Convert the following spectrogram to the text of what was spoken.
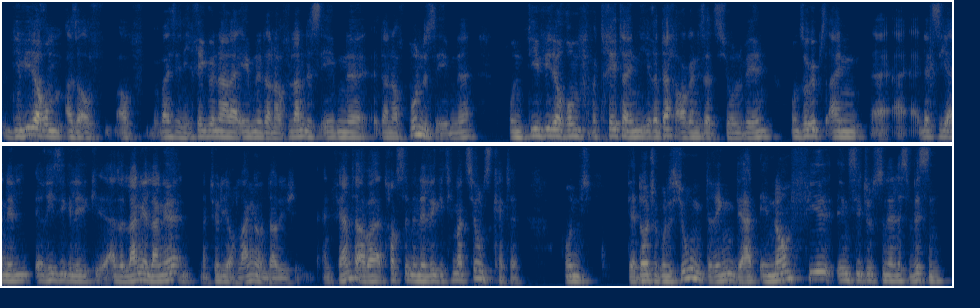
die wiederum, also auf, auf, weiß ich nicht, regionaler Ebene, dann auf Landesebene, dann auf Bundesebene und die wiederum Vertreter in ihre Dachorganisation wählen. Und so gibt es ein, äh, letztlich eine riesige, also lange, lange, natürlich auch lange und dadurch entfernte, aber trotzdem eine Legitimationskette. Und der Deutsche Bundesjugendring, der hat enorm viel institutionelles Wissen,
